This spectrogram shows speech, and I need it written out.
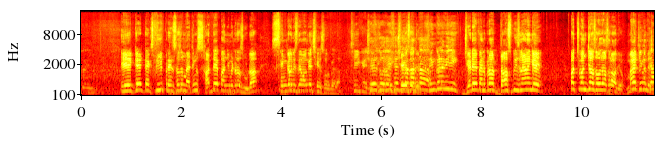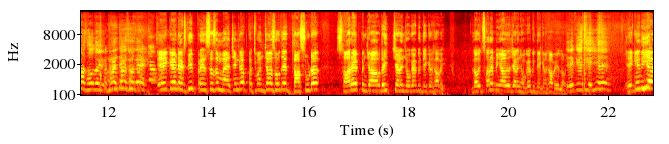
ਕੋਈ ਏਕੇ ਟੈਕਸ ਦੀ ਪ੍ਰਿੰਸਸ ਮੈਚਿੰਗ 5.5 ਮੀਟਰ ਦਾ ਸੂਟ ਆ। ਸਿੰਗਲ ਪੀਸ ਦੇਵਾਂਗੇ 600 ਰੁਪਏ ਦਾ। ਠੀਕ ਹੈ ਜੀ। 600 ਦਾ 600 ਦੇ। ਸਿੰਗਲ ਵੀ ਜੀ। ਜਿਹੜੇ ਭੈਣ ਭਰਾ 10 ਪੀਸ ਲੈਣਗੇ 5500 ਦਾ ਸਲਾ ਦਿਓ। ਮੈਚਿੰਗ ਦੇ। 500 ਦੇ। 5500 ਦੇ। ਏਕੇ ਟੈਕਸ ਦੀ ਪ੍ਰਿੰਸਸ ਮੈਚਿੰਗ 5500 ਦੇ 10 ਸੂਟ। ਸਾਰੇ ਪੰਜਾਬ ਦਾ ਹੀ ਚੈਲੰਜ ਹੋ ਗਿਆ ਕੋਈ ਦੇ ਕੇ ਦਿਖਾਵੇ। ਲਓ ਜੀ ਸਾਰੇ ਪੰਜਾਬ ਦਾ ਚੈਲੰਜ ਹੋ ਗਿਆ ਕੋਈ ਦੇ ਕੇ ਦਿਖਾਵੇ ਲਓ ਇਹ ਕਿਹਦੀ ਹੈ ਜੀ ਇਹ? ਇਹ ਕਿਹਦੀ ਆ?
